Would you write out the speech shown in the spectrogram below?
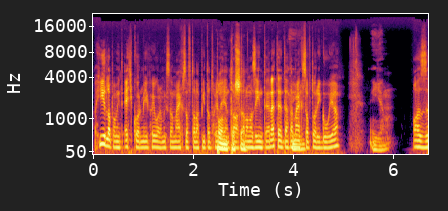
a hírlap, amit egykor még, ha jól emlékszem, a Microsoft alapított, hogy Pontosan. legyen tartalom az interneten, tehát Igen. a Microsoft origója. Igen az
